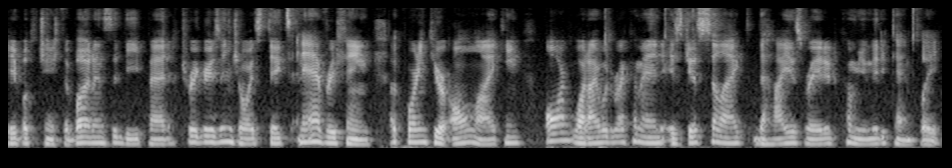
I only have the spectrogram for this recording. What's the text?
able to change the buttons, the D-pad, triggers and joysticks, and everything according to your own liking, or what I would recommend is just select the highest rated community template.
